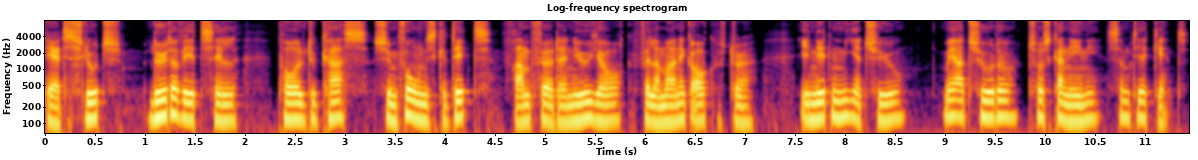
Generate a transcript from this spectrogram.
Her til slut lytter vi til Paul Dukas symfoniske digt, fremført af New York Philharmonic Orchestra i 1929 med Arturo Toscanini som dirigent.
